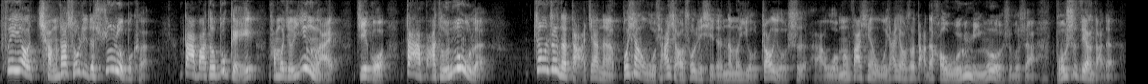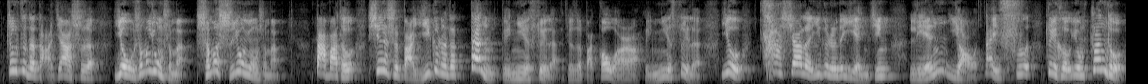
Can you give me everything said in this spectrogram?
非要抢他手里的熏肉不可。大把头不给，他们就硬来。结果大把头怒了。真正的打架呢，不像武侠小说里写的那么有招有式啊。我们发现武侠小说打得好文明哦，是不是啊？不是这样打的。真正的打架是有什么用什么，什么实用用什么。大把头先是把一个人的蛋给捏碎了，就是把睾丸啊给捏碎了，又擦瞎了一个人的眼睛，连咬带撕，最后用砖头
